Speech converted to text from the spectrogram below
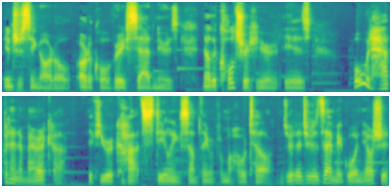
interesting article, article, very sad news. Now, the culture here is what would happen in America if you were caught stealing something from a hotel? 你觉得就是在美国，你要是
